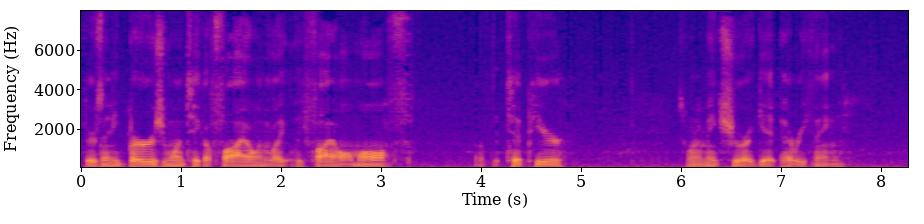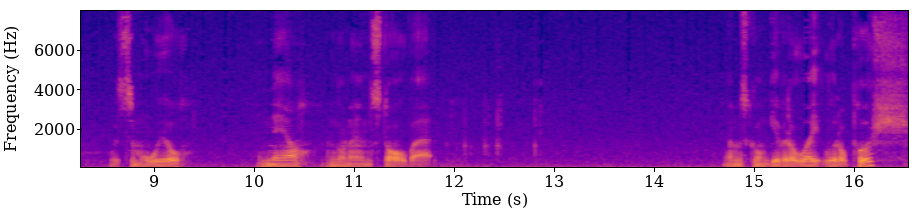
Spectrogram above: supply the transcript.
If there's any burrs, you want to take a file and lightly file them off of the tip here. Just want to make sure I get everything with some oil. And now I'm going to install that. I'm just going to give it a light little push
